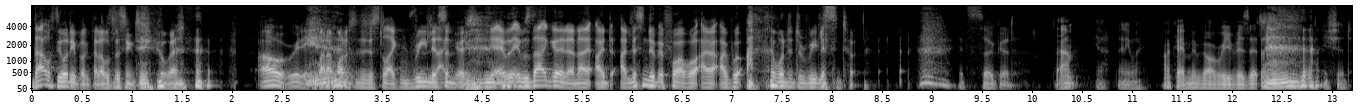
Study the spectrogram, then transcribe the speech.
that was the audiobook that I was listening to when, Oh, really? when I wanted to just like re-listen. good. yeah, it, was- it was that good. And I, I, I listened to it before. I, I, I wanted to re-listen to it. It's so good. Damn. Yeah. Anyway, Okay, maybe I'll revisit. you should.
